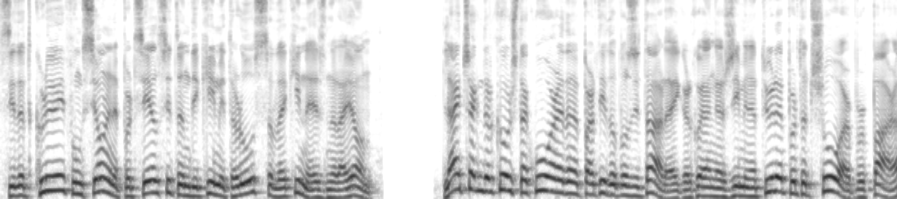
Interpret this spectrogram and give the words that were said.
si dhe të kryejë funksionin e përcjellësit të ndikimit rus dhe kinez në rajon. Lajçak ndërkohë është takuar edhe me partitë opozitare, ai kërkoi angazhimin e tyre për të çuar përpara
